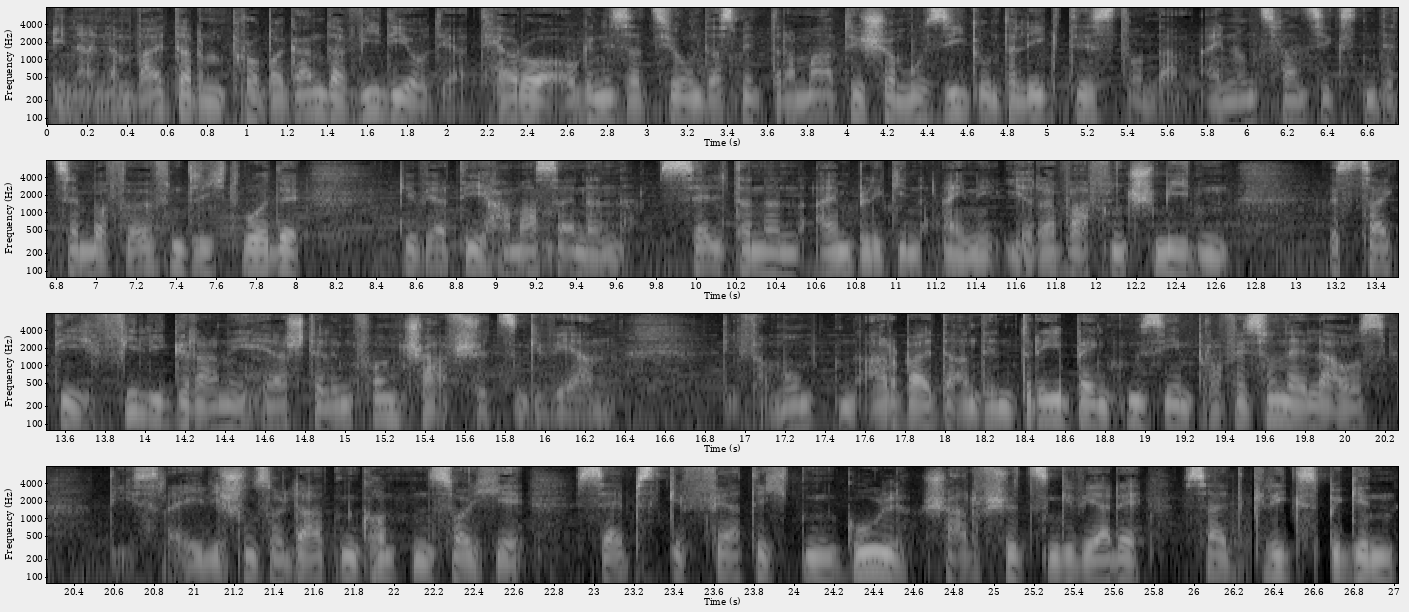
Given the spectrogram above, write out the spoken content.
In einem weiteren Propagandavideo der Terrororganisation, das mit dramatischer Musik unterlegt ist und am 21. Dezember veröffentlicht wurde, gewährt die Hamas einen seltenen Einblick in eine ihrer Waffenschmieden. Es zeigt die filigrane Herstellung von Scharfschützengewehren. Die vermummten Arbeiter an den Drehbänken sehen professionell aus. Die israelischen Soldaten konnten solche selbstgefertigten Gul-Scharfschützengewehre seit Kriegsbeginn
